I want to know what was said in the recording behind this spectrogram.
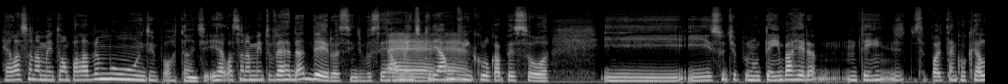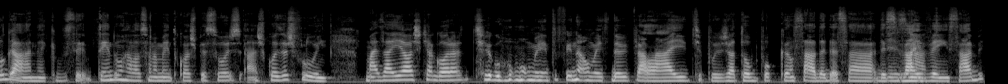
Relacionamento é uma palavra muito importante. E relacionamento verdadeiro, assim, de você realmente É, criar um é. vínculo com a pessoa. E, e isso, tipo, não tem barreira, não tem. Você pode estar em qualquer lugar, né? Que você, tendo um relacionamento com as pessoas, as coisas fluem. Mas aí eu acho que agora chegou o momento, finalmente, de eu ir pra lá e, tipo, já tô um pouco cansada dessa, desse Exato. vai e vem, sabe?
